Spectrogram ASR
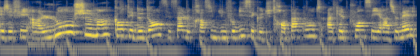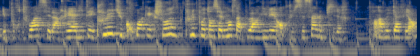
Et j'ai fait un long chemin. Quand t'es dedans, c'est ça le principe d'une phobie, c'est que tu te rends pas compte à quel point c'est irrationnel et pour toi c'est la réalité. Plus tu crois quelque chose, plus potentiellement ça peut arriver. En plus, c'est ça le pire. Prendre un peu de café, hein.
